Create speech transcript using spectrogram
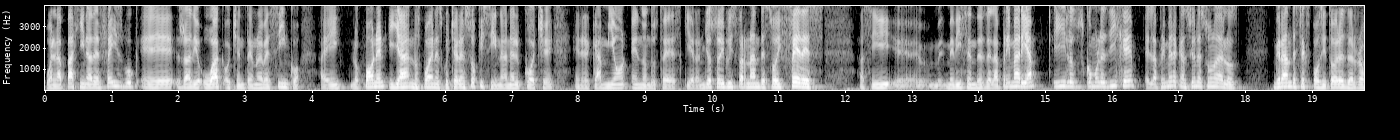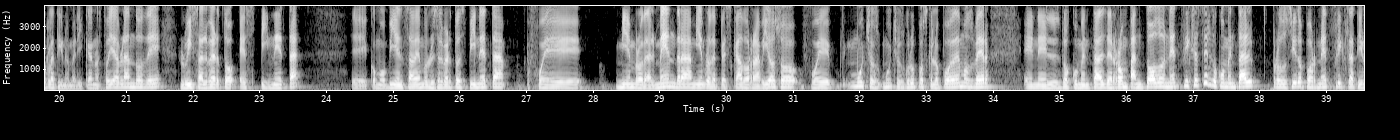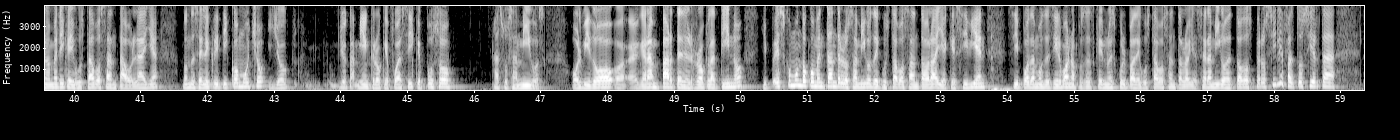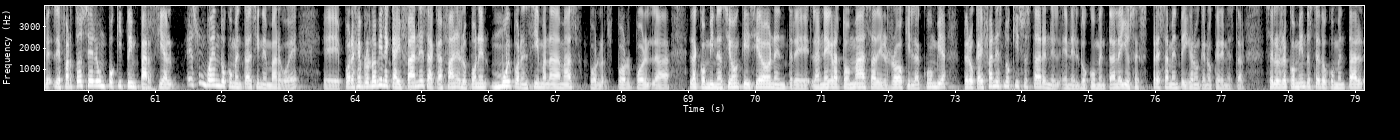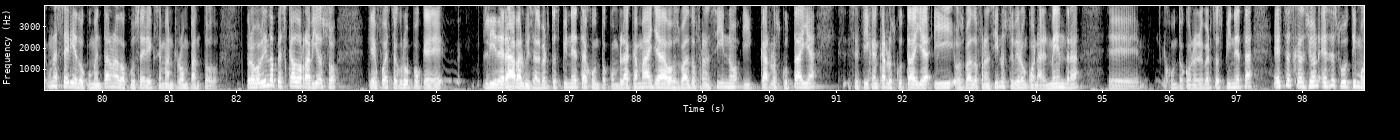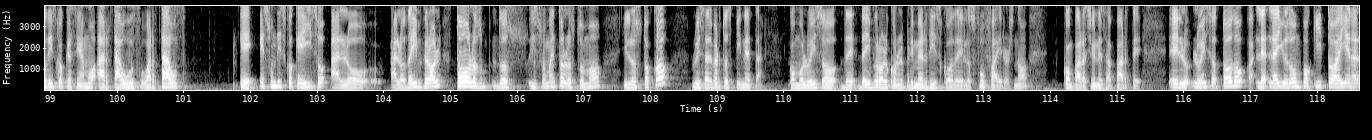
o en la página de Facebook eh, Radio UAC 895. Ahí lo ponen y ya nos pueden escuchar en su oficina, en el coche, en el camión, en donde ustedes quieran. Yo soy Luis Fernández, soy Fedes así eh, me dicen desde la primaria. Y los, como les dije, eh, la primera canción es uno de los grandes expositores del rock latinoamericano. Estoy hablando de Luis Alberto Spinetta. Eh, como bien sabemos, Luis Alberto Spinetta fue miembro de Almendra, miembro de Pescado Rabioso, fue muchos, muchos grupos que lo podemos ver en el documental de Rompan Todo Netflix. Este es el documental producido por Netflix Latinoamérica y Gustavo Santaolalla, donde se le criticó mucho, y yo, yo también creo que fue así, que puso a sus amigos olvidó eh, gran parte del rock latino. Y es como un documental de los amigos de Gustavo Santaolalla que si bien sí podemos decir, bueno, pues es que no es culpa de Gustavo Santaolalla ser amigo de todos, pero sí le faltó cierta le, faltó ser un poquito imparcial. Es un buen documental, sin embargo, ¿eh? eh por ejemplo, no viene Caifanes, a Caifanes lo ponen muy por encima nada más por, por, la, la, combinación que hicieron entre la negra Tomasa del rock y la cumbia, pero Caifanes no quiso estar en el, en el documental, ellos expresamente dijeron que no quieren estar. Se los recomiendo este documental, una serie documental, una docuserie que se llama Rompan Todo. Pero volviendo a Pescado Rabioso, que fue este grupo que lideraba Luis Alberto Spinetta junto con Black Amaya, Osvaldo Francino y Carlos Cutaya. Se fijan, Carlos Cutaya y Osvaldo Francino estuvieron con Almendra. Eh, junto con Alberto Spinetta. Esta canción es de su último disco que se llamó Artaud o Artaud, que es un disco que hizo a lo, a lo Dave Grohl. Todos los, los, instrumentos los tomó y los tocó Luis Alberto Spinetta, como lo hizo Dave Grohl con el primer disco de los Foo Fighters, ¿no? Comparaciones aparte. Él lo hizo todo, le, ayudó un poquito ahí en,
